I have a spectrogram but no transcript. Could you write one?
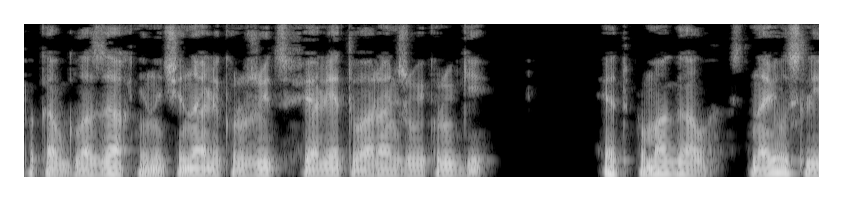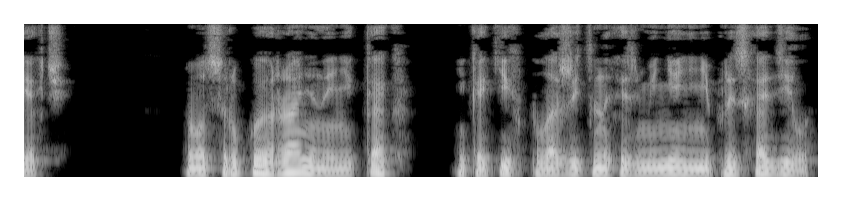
пока в глазах не начинали кружиться фиолетово-оранжевые круги. Это помогало, становилось легче. Но вот с рукой раненой никак, никаких положительных изменений не происходило.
